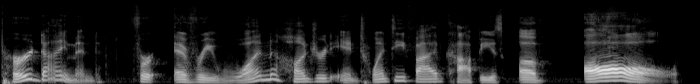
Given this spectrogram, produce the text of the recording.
Per diamond for every 125 copies of all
